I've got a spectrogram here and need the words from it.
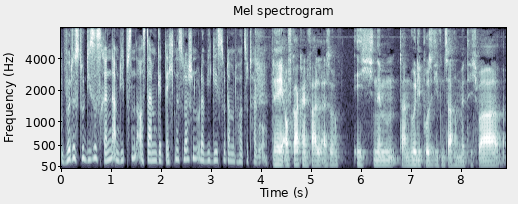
würdest du dieses Rennen am liebsten aus deinem Gedächtnis löschen oder wie gehst du damit heutzutage um? Nee, auf gar keinen Fall. Also ich nehme da nur die positiven Sachen mit. Ich war,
